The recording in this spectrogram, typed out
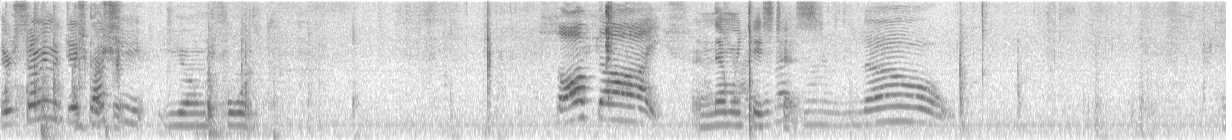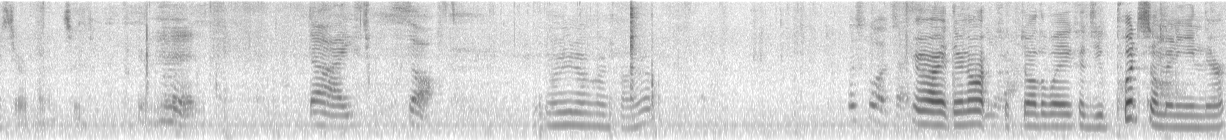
There's some in the dishwasher. you your own fork. Soft ice. And then we taste test. No. I start it you can forget. Dice soft. Are you not going to try it? Let's go outside. Alright, they're not cooked all the way because you put so many in there.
